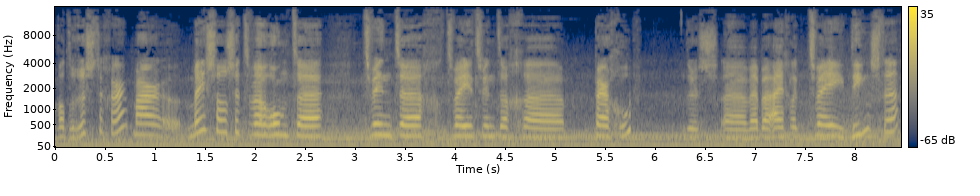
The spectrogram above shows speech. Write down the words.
wat rustiger. Maar meestal zitten we rond de 20, 22 eh, per groep. Dus eh, we hebben eigenlijk twee diensten,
